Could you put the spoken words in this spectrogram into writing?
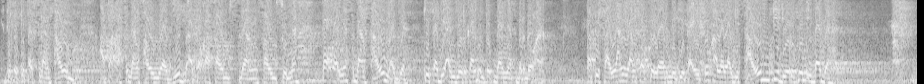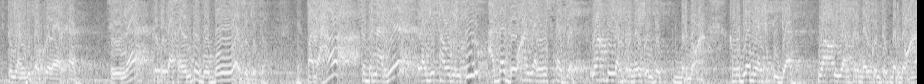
Ketika kita sedang saum, apakah sedang saum wajib ataukah saum sedang saum sunnah, pokoknya sedang saum aja. Kita dianjurkan untuk banyak berdoa. Tapi sayang yang populer di kita itu kalau lagi saum tidur pun ibadah. Itu yang dipopulerkan. Sehingga ketika saum itu bobo aja gitu. Padahal sebenarnya lagi saum itu ada doa yang mustajab, waktu yang terbaik untuk berdoa. Kemudian yang ketiga, waktu yang terbaik untuk berdoa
